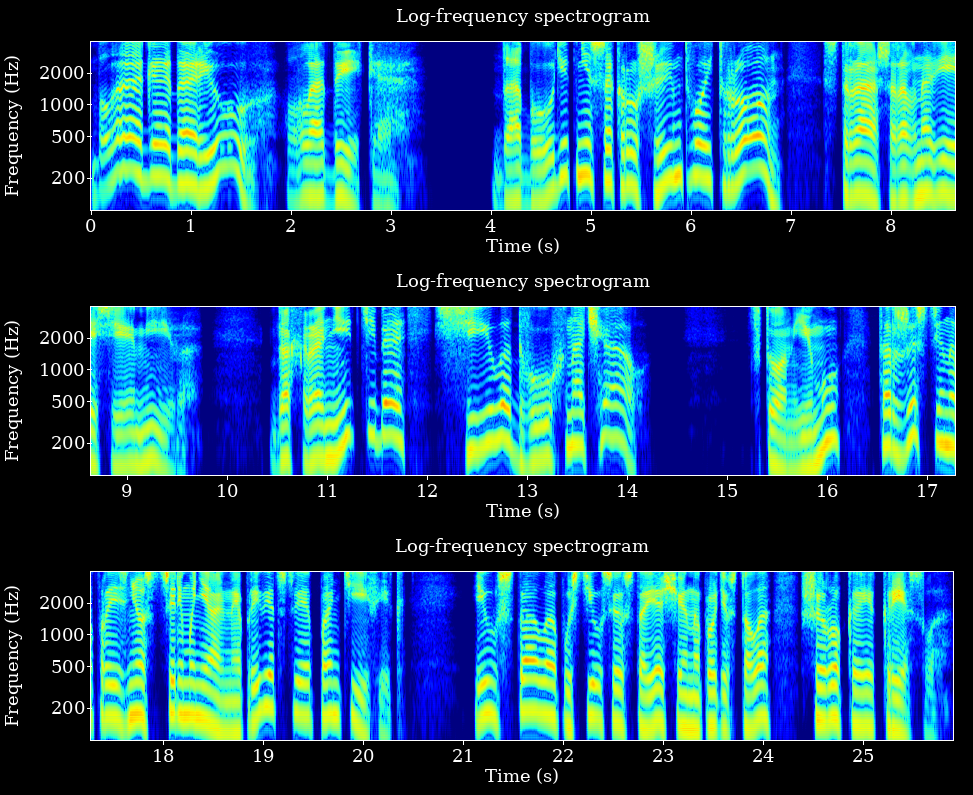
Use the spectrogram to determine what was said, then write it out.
«Благодарю, владыка. Да будет несокрушим твой трон, страж равновесия мира. Да хранит тебя сила двух начал». В тон ему торжественно произнес церемониальное приветствие понтифик и устало опустился в стоящее напротив стола широкое кресло.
